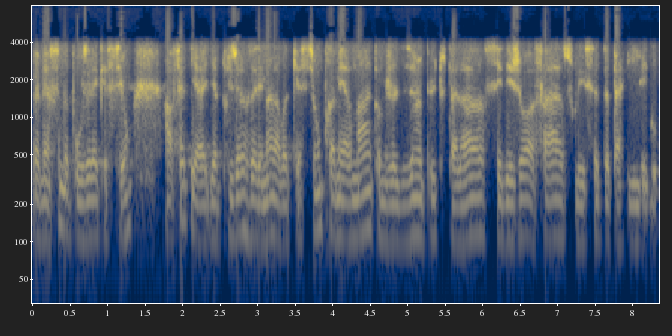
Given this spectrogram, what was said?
Ben, merci de me poser la question. En fait, il y, a, plusieurs éléments dans votre question. Premièrement, comme je le disais un peu tout à l'heure, c'est déjà offert sur les sites de paris illégaux.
